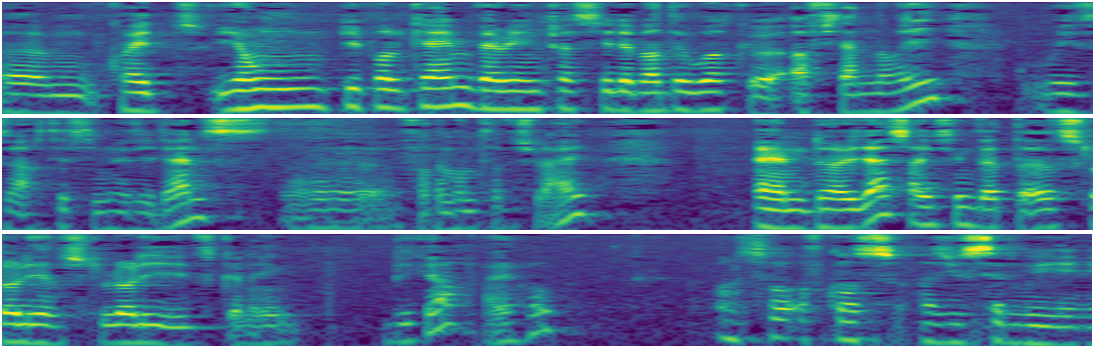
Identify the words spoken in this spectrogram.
um, quite young people came, very interested about the work of Jan Nori with artists in residence uh, for the month of July. And uh, yes, I think that uh, slowly and slowly it's getting bigger, I hope. Also, of course, as you said, we.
